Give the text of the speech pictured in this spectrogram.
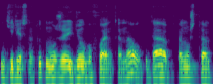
интересна. Тут мы уже идем в офлайн канал, да, потому что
